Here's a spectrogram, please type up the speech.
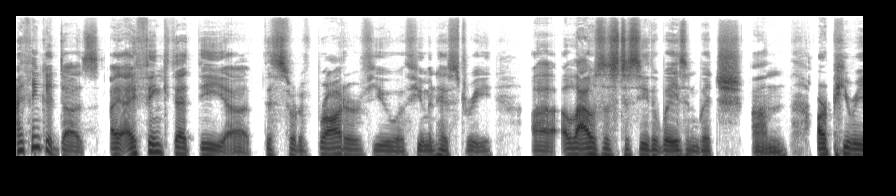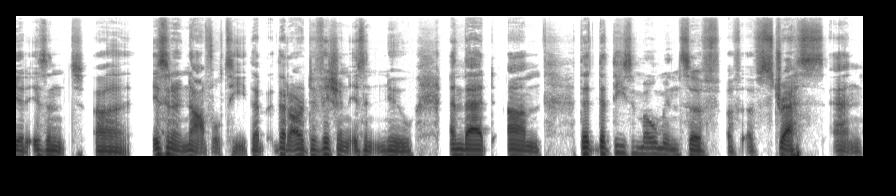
I think it does. I, I think that the uh, this sort of broader view of human history uh, allows us to see the ways in which um, our period isn't uh, isn't a novelty that that our division isn't new and that um that that these moments of of, of stress and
